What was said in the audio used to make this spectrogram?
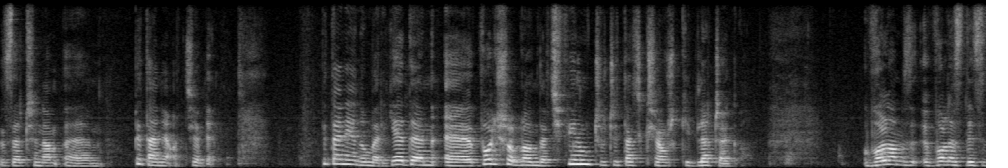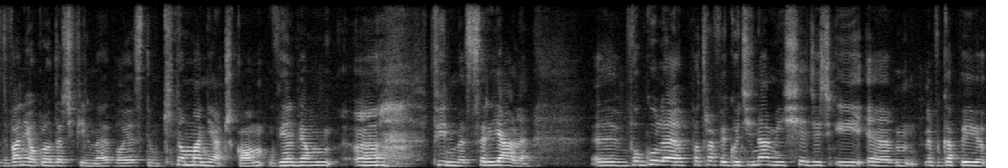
zaczynam e, pytania od Ciebie. Pytanie numer jeden. E, wolisz oglądać film czy czytać książki? Dlaczego? Wolę, wolę zdecydowanie oglądać filmy, bo jestem kinomaniaczką. Uwielbiam e, filmy, seriale. E, w ogóle potrafię godzinami siedzieć i wgapy,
